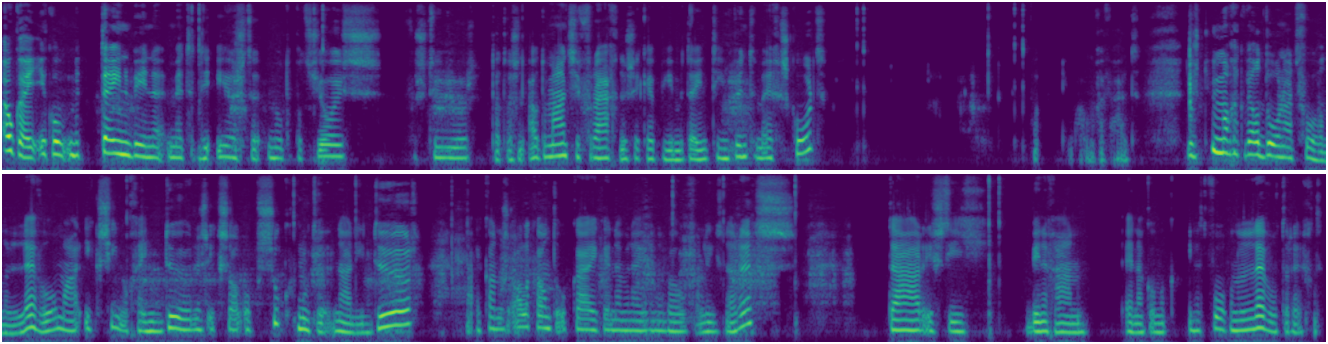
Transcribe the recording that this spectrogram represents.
Oké, je komt meteen binnen met de eerste multiple choice verstuur. Dat was een automatische vraag, dus ik heb hier meteen 10 punten mee gescoord nog even uit. Dus nu mag ik wel door naar het volgende level, maar ik zie nog geen deur. Dus ik zal op zoek moeten naar die deur. Nou, ik kan dus alle kanten op kijken. Naar beneden, naar boven, links, naar rechts. Daar is die binnengaan. En dan kom ik in het volgende level terecht.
